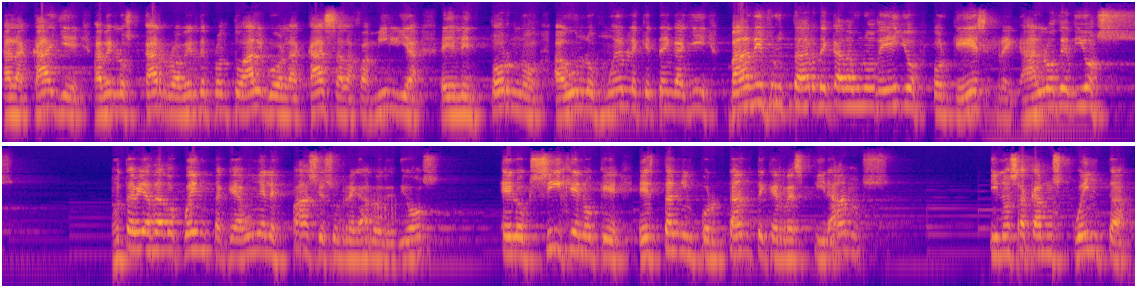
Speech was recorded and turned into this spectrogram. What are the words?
a la calle, a ver los carros, a ver de pronto algo, la casa, la familia, el entorno, aún los muebles que tenga allí, va a disfrutar de cada uno de ellos porque es regalo de Dios. ¿No te habías dado cuenta que aún el espacio es un regalo de Dios? el oxígeno que es tan importante que respiramos y no sacamos cuenta.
